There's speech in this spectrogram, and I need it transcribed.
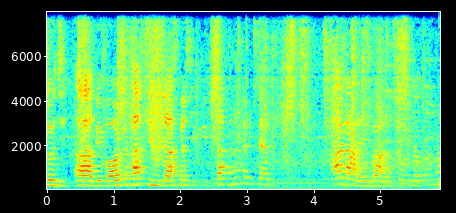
ਲੋ ਜੀ ਆ ਗਏ ਬਹੁਤ ਹਾਸੀ ਮਜ਼ਾਕ ਅਸੀਂ ਕੀਤਾ ਹੈ ਨਾ ਕੱਟਿਆ ਆ ਡਾਲੇ ਬਾਹਰ ਸੋਈ ਦਾ ਬਣਨਾ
